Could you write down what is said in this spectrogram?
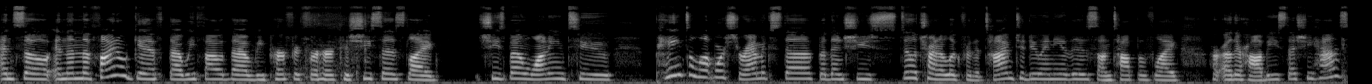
And so, and then the final gift that we thought that would be perfect for her, because she says like, she's been wanting to paint a lot more ceramic stuff, but then she's still trying to look for the time to do any of this on top of like her other hobbies that she has.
